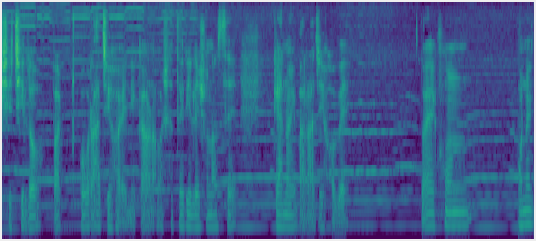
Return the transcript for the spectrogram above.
এসেছিল বাট ও রাজি হয়নি কারণ আমার সাথে রিলেশন আছে, কেনই বা রাজি হবে? তো এখন অনেক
